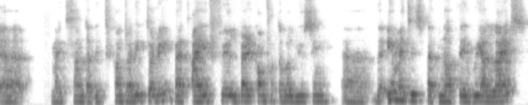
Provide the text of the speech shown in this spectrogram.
uh, might sound a bit contradictory, but I feel very comfortable using uh, the images, but not the real lives.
